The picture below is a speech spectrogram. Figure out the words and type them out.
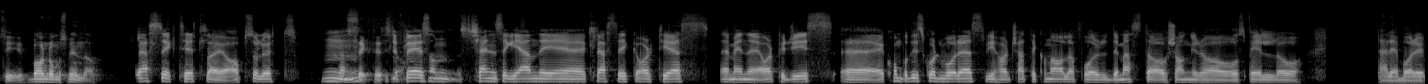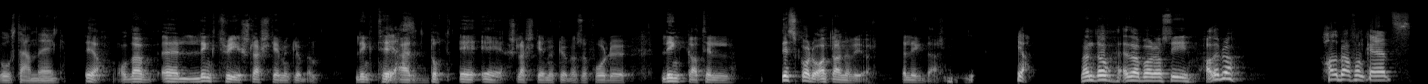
si, barndomsminner. Classic titler, ja. Absolutt. Mm. Classic Hvis det er flere som kjenner seg igjen i classic RTS, jeg mener RPGs, eh, kom på discorden vår. Vi har chattekanaler for det meste av sjangere og spill, og der er bare god stemning. Ja, og det er linktree slash gamingklubben. Linktr.ee slash gamingklubben, så får du linker til Discord og alt annet vi gjør. Det ligger der. Ja. Men da er det bare å si ha det bra. Ha det bra, folkens!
